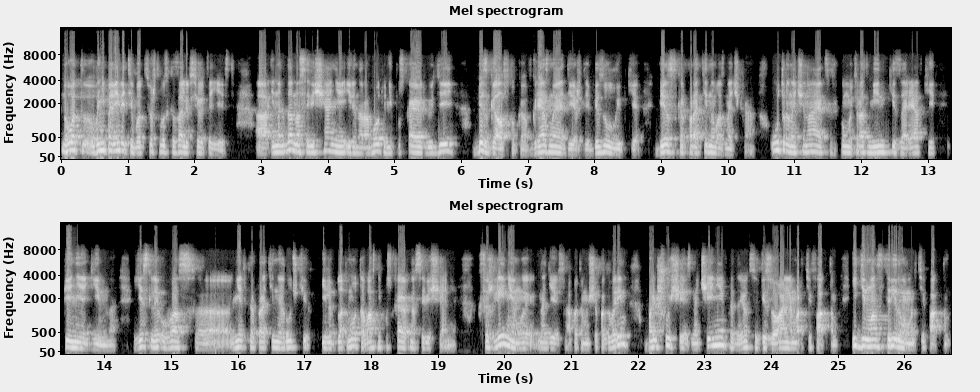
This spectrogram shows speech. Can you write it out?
Ну вот вы не поверите, вот все, что вы сказали, все это есть. А, иногда на совещание или на работу не пускают людей без галстука, в грязной одежде, без улыбки, без корпоративного значка. Утро начинается с какой-нибудь разминки, зарядки, пения гимна. Если у вас э, нет корпоративной ручки или блокнота, вас не пускают на совещание. К сожалению, мы, надеюсь, об этом еще поговорим, большущее значение придается визуальным артефактам и демонстрируемым артефактам.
